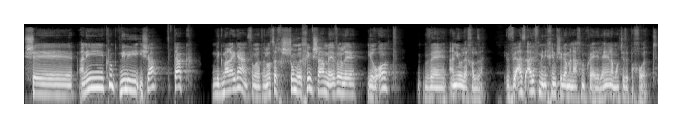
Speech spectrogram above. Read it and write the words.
שאני, כלום, תני לי אישה, טאק, נגמר העניין. זאת אומרת, אני לא צריך שום רכיב שם מעבר ללראות, ואני הולך על זה. ואז א', מניחים שגם אנחנו כאלה, למרות שזה פחות.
